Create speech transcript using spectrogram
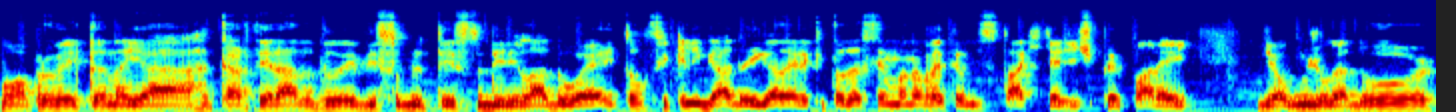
Bom, aproveitando aí a carteirada do Levi sobre o texto dele lá do Wellington, fique ligado aí, galera, que toda semana vai ter um destaque que a gente prepara aí de algum jogador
